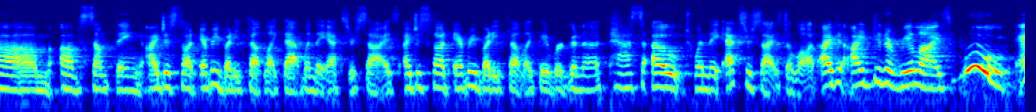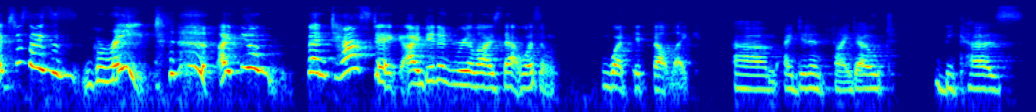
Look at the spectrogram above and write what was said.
um, of something. I just thought everybody felt like that when they exercise. I just thought everybody felt like they were going to pass out when they exercised a lot. I, I didn't realize, whoo, exercise is great. I feel fantastic. I didn't realize that wasn't what it felt like. Um, I didn't find out because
